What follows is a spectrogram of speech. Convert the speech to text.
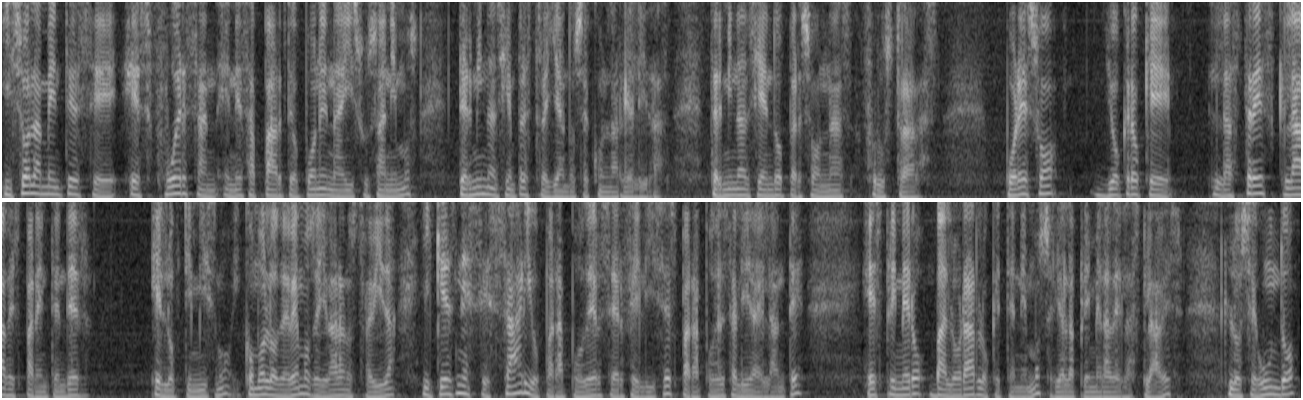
y solamente se esfuerzan en esa parte o ponen ahí sus ánimos, terminan siempre estrellándose con la realidad, terminan siendo personas frustradas. Por eso yo creo que las tres claves para entender el optimismo y cómo lo debemos de llevar a nuestra vida y qué es necesario para poder ser felices, para poder salir adelante, es primero valorar lo que tenemos, sería la primera de las claves. Lo segundo,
